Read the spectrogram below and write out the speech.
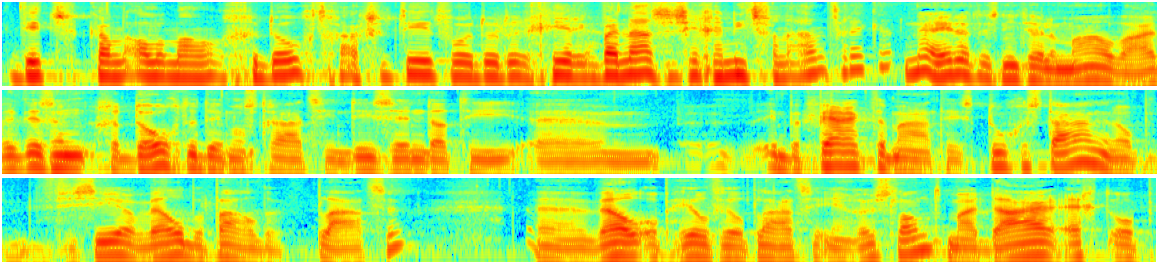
dit kan allemaal gedoogd, geaccepteerd worden door de regering, waarna ze zich er niets van aantrekken? Nee, dat is niet helemaal waar. Dit is een gedoogde demonstratie in die zin dat die um, in beperkte mate is toegestaan en op zeer wel bepaalde plaatsen. Uh, wel op heel veel plaatsen in Rusland, maar daar echt op,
